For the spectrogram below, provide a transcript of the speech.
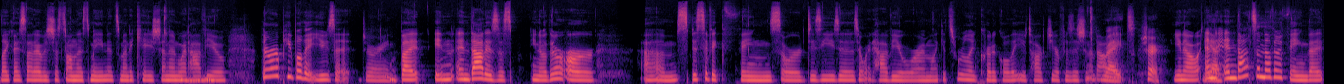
like I said, I was just on this maintenance medication and what Mm-hmm. have you. There are people that use it, During. but in, and that is, this, you know, there are um, specific things or diseases or what have you where I'm like, it's really critical that you talk to your physician about Right. it, Sure. you know? And, Yeah. and that's another thing that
